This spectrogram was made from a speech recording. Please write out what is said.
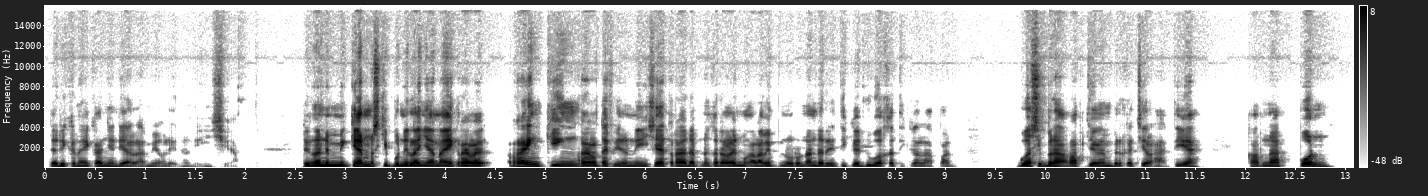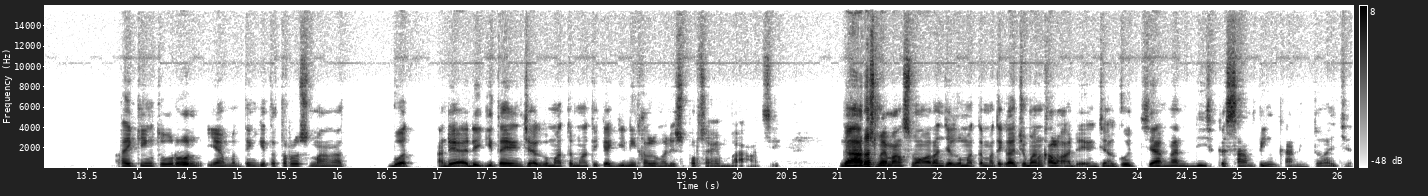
dari kenaikan yang dialami oleh Indonesia. Dengan demikian meskipun nilainya naik ranking relatif Indonesia terhadap negara lain mengalami penurunan dari 32 ke 38. Gua sih berharap jangan berkecil hati ya karena pun ranking turun, yang penting kita terus semangat buat adik-adik kita yang jago matematika gini kalau nggak disupport sayang banget sih. Nggak harus memang semua orang jago matematika, cuman kalau ada yang jago jangan dikesampingkan itu aja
